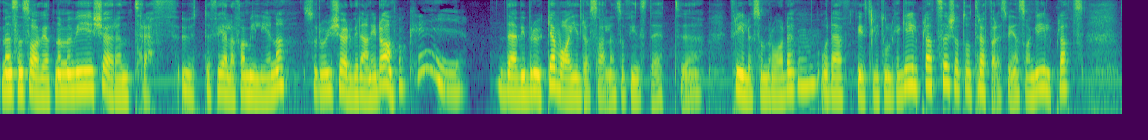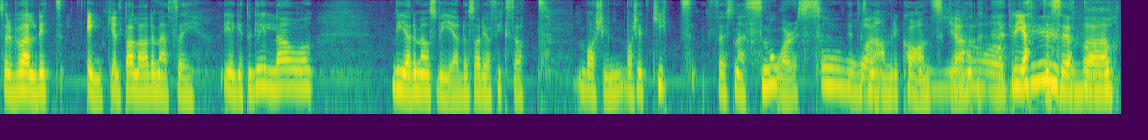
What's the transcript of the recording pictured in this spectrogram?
Men sen sa vi att nej, men vi kör en träff ute för hela familjerna. Så då körde vi den idag. Okej. Där vi brukar vara i idrottshallen så finns det ett eh, friluftsområde. Mm. Och där finns det lite olika grillplatser så att då träffades vi en sån grillplats. Så det var väldigt enkelt. Alla hade med sig eget att grilla och vi hade med oss ved och så hade jag fixat varsin, varsitt kit för såna här s'mores. Åh. Lite såna amerikanska. Ja, jättesöta.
